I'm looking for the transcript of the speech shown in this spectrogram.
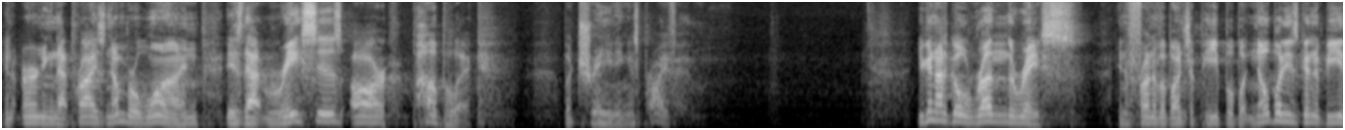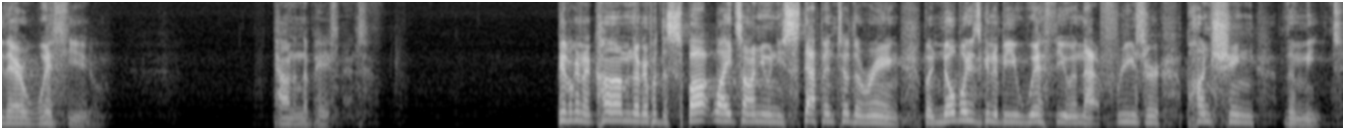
and earning that prize. Number one is that races are public, but training is private. You're going to have to go run the race in front of a bunch of people, but nobody's going to be there with you, pounding the pavement. People are going to come and they're going to put the spotlights on you and you step into the ring, but nobody's going to be with you in that freezer punching the meat.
